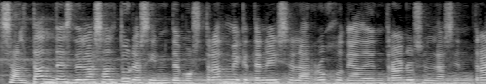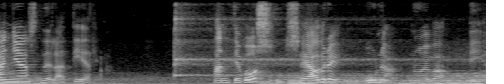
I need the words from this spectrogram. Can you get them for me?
Saltad desde las alturas y demostradme que tenéis el arrojo de adentraros en las entrañas de la tierra. Ante vos se abre una nueva vía.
